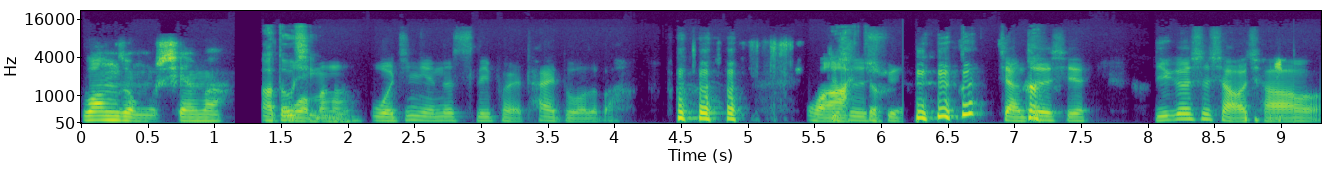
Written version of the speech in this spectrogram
汪总先吗？啊，都行我吗？我今年的 sleeper 也太多了吧？哇，就是选讲这些，一个是小乔，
